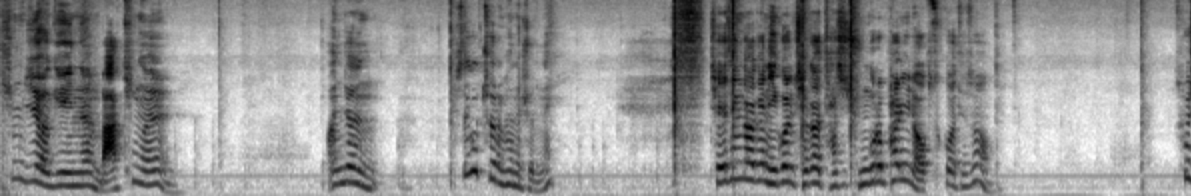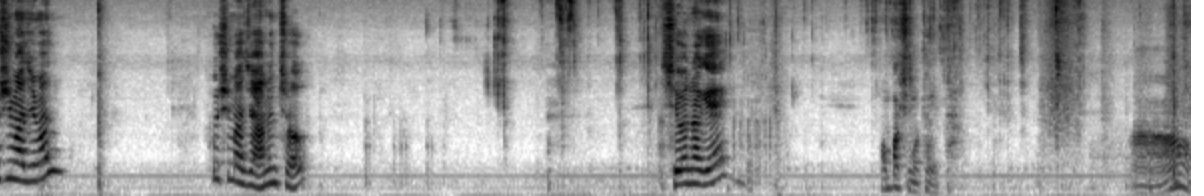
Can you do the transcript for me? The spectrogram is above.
심지어 여기 있는 마킹을 완전 새 것처럼 해놓으셨네. 제 생각엔 이걸 제가 다시 중고로 팔 일이 없을 것 같아서 소심하지만 소심하지 않은 척 시원하게 언박싱 못하겠다. 아,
